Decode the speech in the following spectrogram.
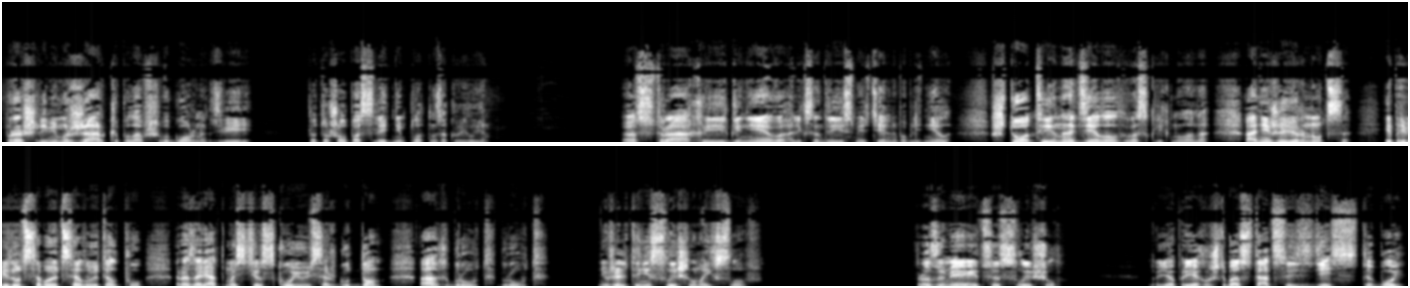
прошли мимо жарко пылавшего горна к двери. Тот ушел последним, плотно закрыл ее. От страха и гнева Александрия смертельно побледнела. — Что ты наделал? — воскликнула она. — Они же вернутся и приведут с собой целую толпу, разорят мастерскую и сожгут дом. Ах, Брут, Брут, неужели ты не слышал моих слов? — Разумеется, слышал. Но я приехал, чтобы остаться здесь с тобой,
